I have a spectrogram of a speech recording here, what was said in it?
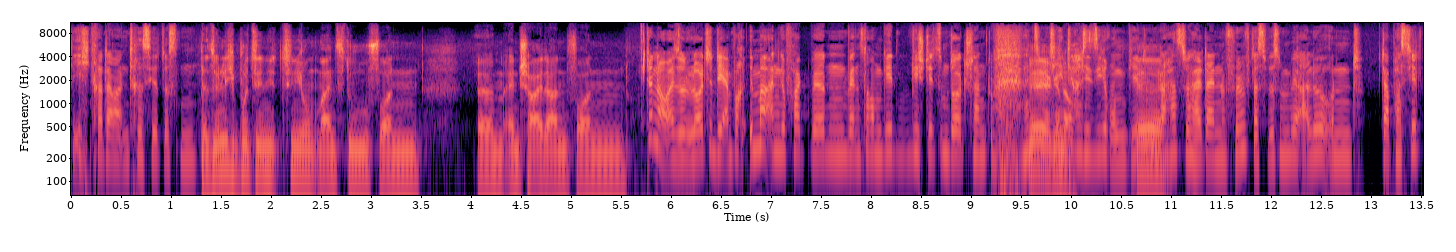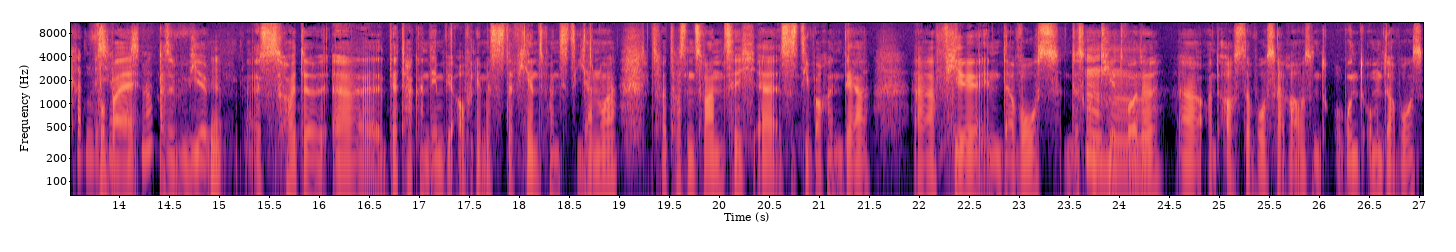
die ich gerade am interessiertesten. Persönliche Positionierung meinst du von ähm, Entscheidern von. Genau, also Leute, die einfach immer angefragt werden, wenn es darum geht, wie steht es um Deutschland, wenn es ja, um genau. Digitalisierung geht. und da hast du halt deine fünf, das wissen wir alle und da passiert gerade ein bisschen Wobei, was. Ne? Also wir, ja. es ist heute äh, der Tag, an dem wir aufnehmen, es ist der 24. Januar 2020. Äh, es ist die Woche, in der äh, viel in Davos diskutiert mhm. wurde äh, und aus Davos heraus und rund um Davos.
